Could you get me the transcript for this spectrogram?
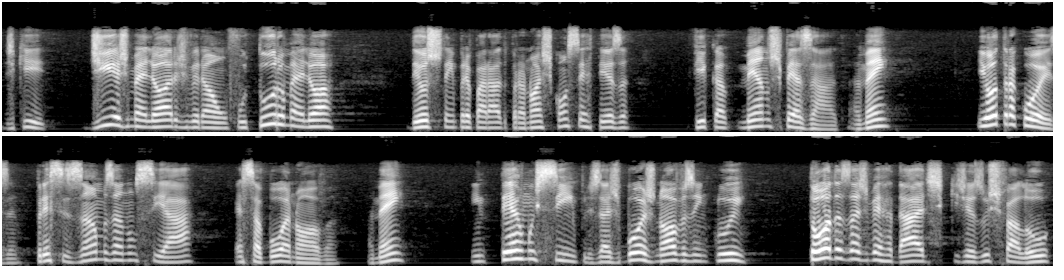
de que dias melhores virão, um futuro melhor Deus tem preparado para nós, com certeza fica menos pesado. Amém? E outra coisa, precisamos anunciar essa boa nova. Amém? Em termos simples, as boas novas incluem todas as verdades que Jesus falou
